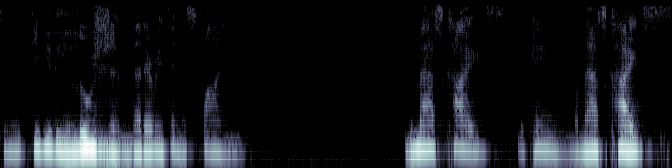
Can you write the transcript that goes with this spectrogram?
to give you the illusion that everything is fine. The mask hides the pain, the mask hides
